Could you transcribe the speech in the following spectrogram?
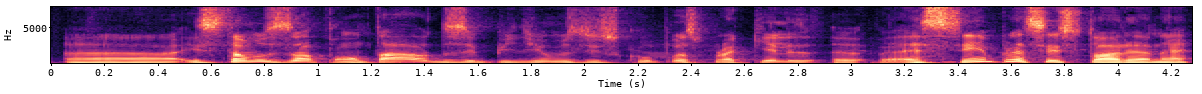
Uh, estamos desapontados e pedimos desculpas para aqueles. É, é sempre essa história, né?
